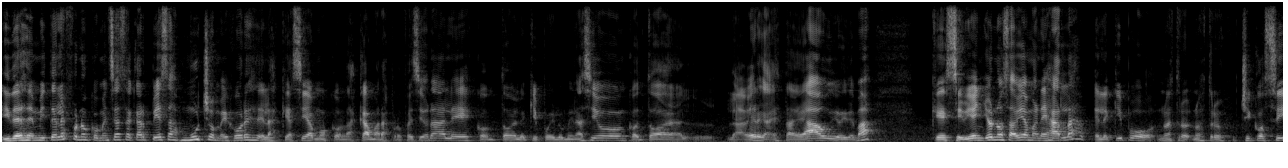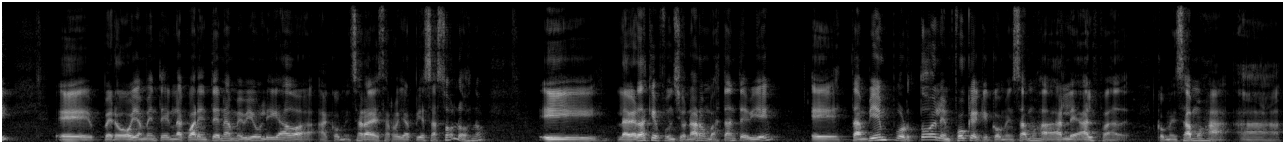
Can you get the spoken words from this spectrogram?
y desde mi teléfono comencé a sacar piezas mucho mejores de las que hacíamos con las cámaras profesionales, con todo el equipo de iluminación, con toda la verga esta de audio y demás que si bien yo no sabía manejarlas, el equipo, nuestro, nuestros chicos sí, eh, pero obviamente en la cuarentena me vi obligado a, comenzar a desarrollar piezas solos, ¿no? Y la verdad que funcionaron bastante bien. Eh, también por todo el enfoque que comenzamos a darle a Alfa, comenzamos a,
